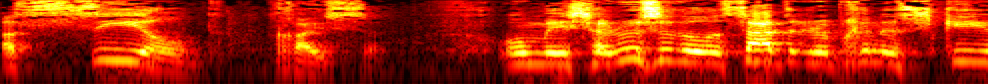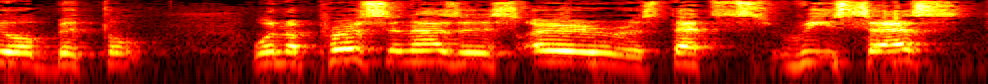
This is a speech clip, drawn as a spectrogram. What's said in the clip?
a sealed chaysim. When a person has a iris that's recessed,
